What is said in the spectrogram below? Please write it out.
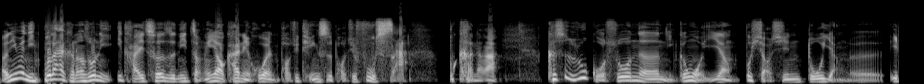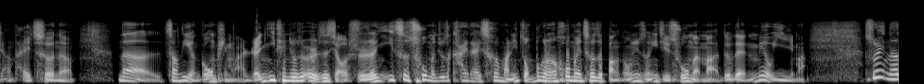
啊，因为你不太可能说你一台车子你整天要开，你忽然跑去停驶，跑去复驶啊。不可能啊！可是如果说呢，你跟我一样不小心多养了一两台车呢，那上帝很公平嘛，人一天就是二十四小时，人一次出门就是开台车嘛，你总不可能后面车子绑同一绳一起出门嘛，对不对？没有意义嘛。所以呢，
